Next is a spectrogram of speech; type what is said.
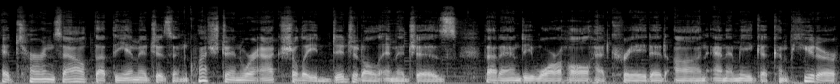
It turns out that the images in question were actually digital images that Andy Warhol had created on an Amiga computer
